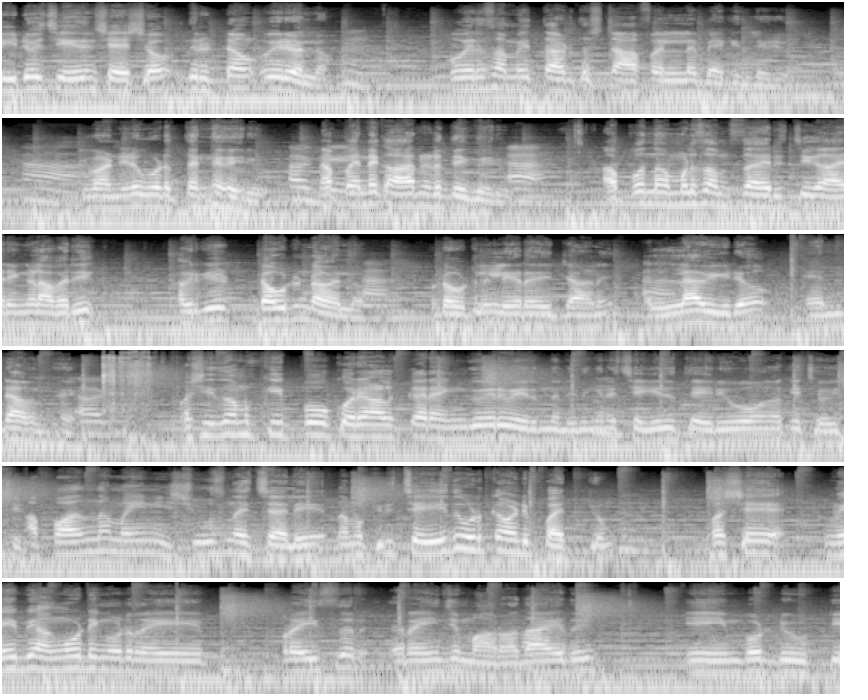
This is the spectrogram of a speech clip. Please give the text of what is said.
വീഡിയോ ചെയ്തതിനു ശേഷം ഇത് റിട്ടേൺ വരുമല്ലോ. വരുന്ന സമയത്ത് അടുത്ത സ്റ്റാഫ് എല്ലാം ബാക്കിൽ വരും. ഈ വണ്ടിയുടെ കൂടെ തന്നെ വരും. അപ്പൊ എന്റെ കാറിനടുത്തേക്ക് വരും. അപ്പൊ നമ്മൾ സംസാരിച്ച് കാര്യങ്ങൾ അവർ അവർക്ക് ഡൗട്ട് ഉണ്ടാവല്ലോ. ഡൗട്ടിൽ ക്ലിയർ ചെയ്തിട്ടാണ് എല്ലാ വീഡിയോ എന്റെ ആവുന്നത് പക്ഷെ ഇത് നമുക്ക് ഇപ്പോൾ കുറെ ആൾക്കാർ എൻക്വയറി വരുന്നുണ്ട്. ഇതിങ്ങനെ ചെയ്ത് തരുമോ എന്നൊക്കെ ചോദിച്ചു അപ്പോൾ അതെന്നാ മെയിൻ ഇഷ്യൂസ് എന്ന് വെച്ചാൽ നമുക്കിത് ചെയ്ത് കൊടുക്കാൻ വേണ്ടി പറ്റും. പക്ഷേ മേ ബി അങ്ങോട്ടും ഇങ്ങോട്ടും പ്രൈസ് റേഞ്ച് മാറും. അതായത് ഈ ഇമ്പോർട്ട് ഡ്യൂട്ടി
